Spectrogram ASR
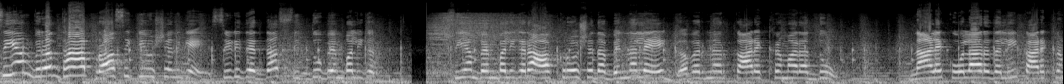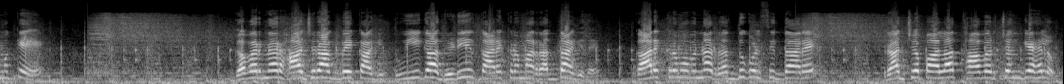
ಸಿಎಂ ವಿರುದ್ಧ ಪ್ರಾಸಿಕ್ಯೂಷನ್ಗೆ ಸಿಡಿದೆದ್ದ ಸಿದ್ದು ಬೆಂಬಲಿಗರು. ಸಿಎಂ ಬೆಂಬಲಿಗರ ಆಕ್ರೋಶದ ಬೆನ್ನಲ್ಲೇ ಗವರ್ನರ್ ಕಾರ್ಯಕ್ರಮ ರದ್ದು. ನಾಳೆ ಕೋಲಾರದಲ್ಲಿ ಕಾರ್ಯಕ್ರಮಕ್ಕೆ ಗವರ್ನರ್ ಹಾಜರಾಗಬೇಕಾಗಿತ್ತು. ಈಗ ದಿಢೀರ್ ಕಾರ್ಯಕ್ರಮ ರದ್ದಾಗಿದೆ. ಕಾರ್ಯಕ್ರಮವನ್ನ ರದ್ದುಗೊಳಿಸಿದ್ದಾರೆ ರಾಜ್ಯಪಾಲ ಥಾವರ್ ಚಂದ್ ಗೆಹ್ಲೋಟ್.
